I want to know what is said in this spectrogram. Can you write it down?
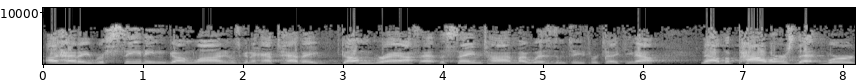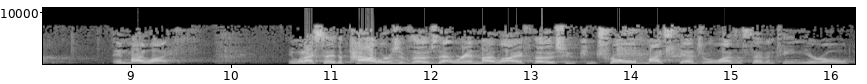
I had a receding gum line and was going to have to have a gum graft at the same time my wisdom teeth were taking out. Now the powers that were in my life, and when I say the powers of those that were in my life, those who controlled my schedule as a 17 year old,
